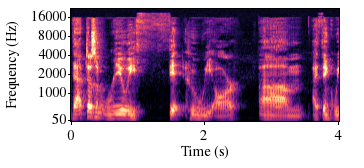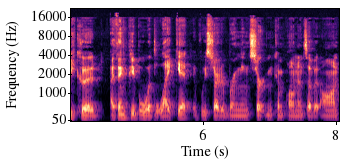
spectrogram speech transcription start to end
that doesn't really fit who we are. Um, I think we could. I think people would like it if we started bringing certain components of it on.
